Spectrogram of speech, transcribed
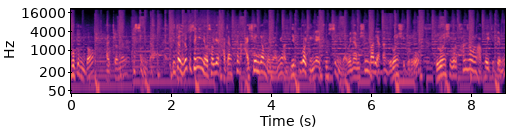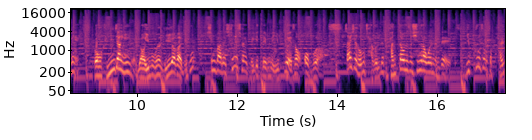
조금 더 발전을 했습니다. 일단 이렇게 생긴 녀석의 가장 큰 아쉬운 점 뭐냐면 입구가 굉장히 좁습니다. 왜냐하면 신발이 약간 이런 식으로 이런 식으로 탄성을 갖고 있기 때문에 어, 굉장히 야, 이 부분을 늘려가지고 신발을 신으셔야 되기 때문에 입구에서 어 뭐야 사이즈가 너무 작은데 반다운해서 신으라고 했는데 입구에서부터 발,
